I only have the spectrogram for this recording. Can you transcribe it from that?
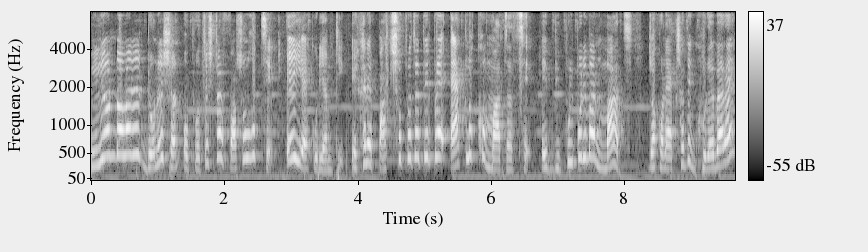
মিলিয়ন ডলারের ডোনেশন ও প্রচেষ্টার ফসল হচ্ছে এই অ্যাকুরিয়ামটি। এখানে পাঁচশো প্রজাতির প্রায় এক লক্ষ মাছ আছে। এই বিপুল পরিমাণ মাছ যখন একসাথে ঘুরে বেড়ায়,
